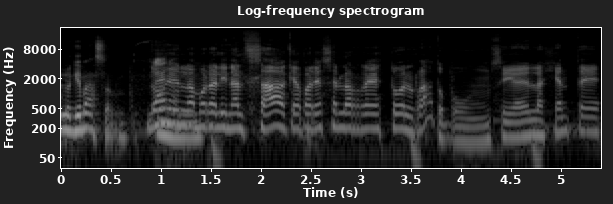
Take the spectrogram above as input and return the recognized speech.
lo que pasa. No es la moralina alzada que aparece en las redes todo el rato. pues. Si es la gente,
